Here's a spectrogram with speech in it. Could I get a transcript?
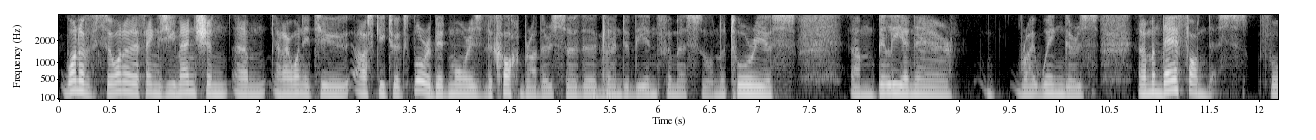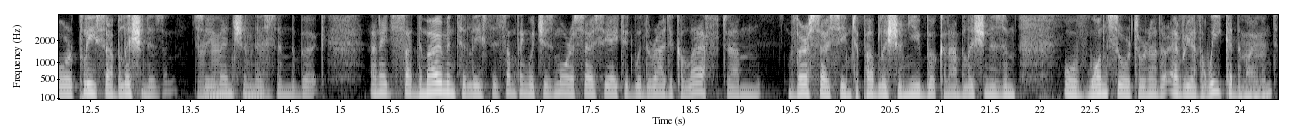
one of so one of the things you mentioned, um, and I wanted to ask you to explore a bit more, is the Koch brothers. So the Mhm. kind of the infamous or notorious um, billionaire right wingers, um, and their fondness for police abolitionism. So you Mhm, mentioned mhm. this in the book, and it's at the moment, at least, it's something which is more associated with the radical left. Um, Verso seem to publish a new book on abolitionism of one sort or another every other week at the Mhm. moment.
